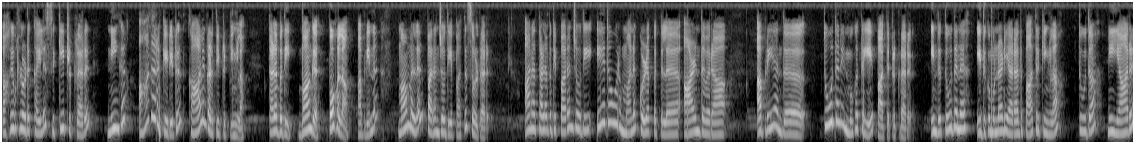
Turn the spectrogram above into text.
பகைவர்களோட கையில சிக்கிட்டு இருக்கிறாரு. நீங்க ஆதாரம் கேட்டுட்டு காலம் கடத்திட்டு இருக்கீங்களா தளபதி வாங்க போகலாம் அப்படின்னு மாமல்லர் பரஞ்சோதியை பார்த்து சொல்றாரு. ஆனா தளபதி பரஞ்சோதி ஏதோ ஒரு மனக்குழப்பத்துல ஆழ்ந்தவரா அப்படியே அந்த தூதனின் முகத்தையே பார்த்துட்டு இருக்கிறாரு இந்த தூதனை இதுக்கு முன்னாடி யாராவது பார்த்துருக்கீங்களா? தூதா நீ யாரு?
